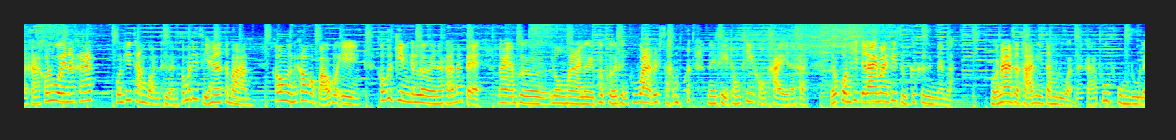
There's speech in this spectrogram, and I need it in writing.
นะคะเขารวยนะคะ คนที่ทำบ่อนเถื่อนเขาไม่ได้เสียให้รัฐบาลเขาเอาเงินเข้ากระเป๋าเขาเองเขาก็กินกันเลยนะคะ ตั้งแต่นายอำเภอลงมาเลยเพอๆถึงผู้ว่าด้วยซ้ำในเขตท้องที่ของใครนะคะแล้วคนที่จะได้มากที่สุดก็คือนั่นแหละหัวหน้าสถานีตำรวจนะคะ ผู้คุมดูแล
